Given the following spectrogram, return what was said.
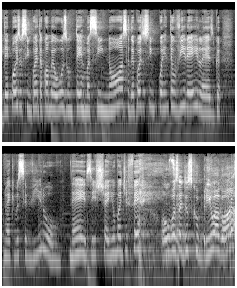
depois dos 50, como eu uso um termo assim, nossa, depois dos 50 eu virei lésbica. Não é que você virou, né? Existe aí uma diferença. Ou você descobriu agora,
